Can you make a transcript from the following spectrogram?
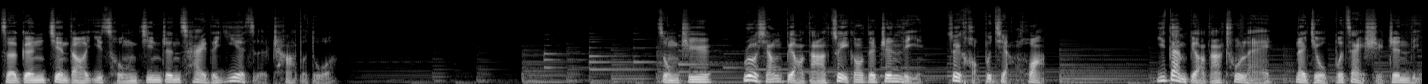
则跟见到一丛金针菜的叶子差不多。总之，若想表达最高的真理，最好不讲话。一旦表达出来，那就不再是真理。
